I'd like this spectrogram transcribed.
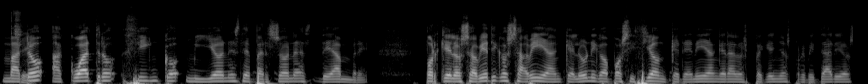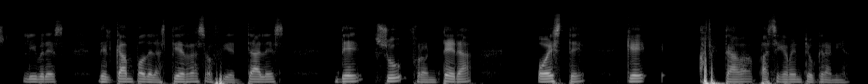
Mató a 4, 5 millones de personas de hambre. Porque los soviéticos sabían que la única oposición que tenían eran los pequeños propietarios libres del campo de las tierras occidentales de su frontera oeste que afectaba básicamente a Ucrania.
